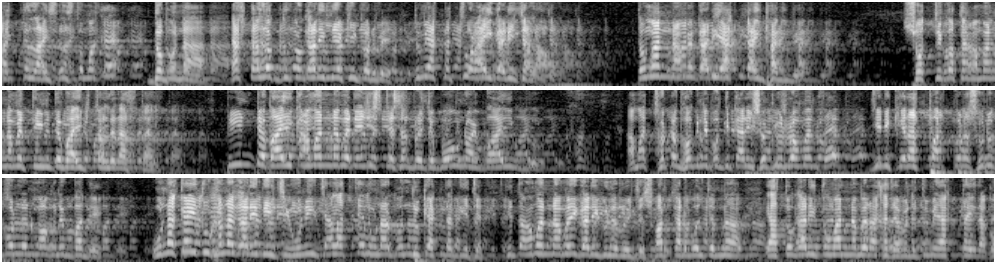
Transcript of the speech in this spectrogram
রাখতে লাইসেন্স তোমাকে দেবো না। একটা লোক দুটো গাড়ি নিয়ে কি করবে? তুমি একটা চোরাই গাড়ি চালাও। তোমার নামে গাড়ি একটাই থাকবে। সত্যি কথা, আমার নামে তিনটে বাইক চলে রাস্তায়। তিনটে বাইক আমার নামে রেজিস্ট্রেশন রয়েছে। বউ নয় বাইক গো। আমার ছোট ভগ্নিপতি কারি শফিউর রহমান সাহেব, যিনি কেরাত পাঠ করা শুরু করলেন মগরিব বাদে, উনাকেই দুখানা গাড়ি দিয়েছি। উনি চালাচ্ছেন, উনার বন্ধুকে একটা দিয়েছেন। কিন্তু আমার নামেই গাড়িগুলো রয়েছে। সরকার বলছেন, না, এত গাড়ি তোমার নামে রাখা যাবে না, তুমি একটাই রাখো।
